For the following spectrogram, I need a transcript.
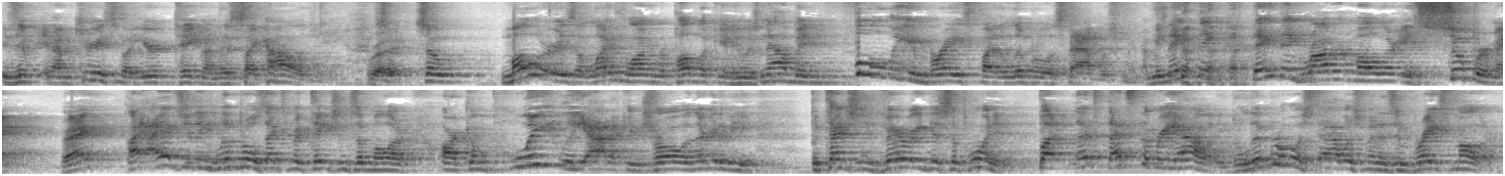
is, if, and I'm curious about your take on this psychology. Right. So, so Mueller is a lifelong Republican who has now been fully embraced by the liberal establishment. I mean, they think they think Robert Mueller is Superman, right? I, I actually think liberals' expectations of Mueller are completely out of control, and they're going to be potentially very disappointed. But that's, that's the reality. The liberal establishment has embraced Mueller.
